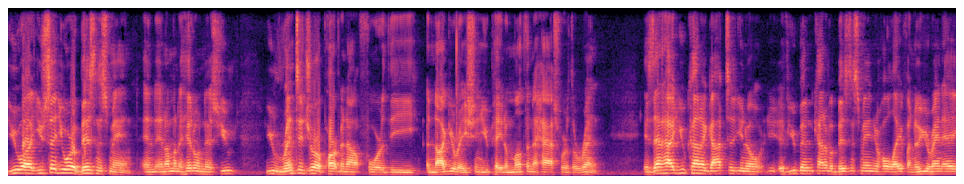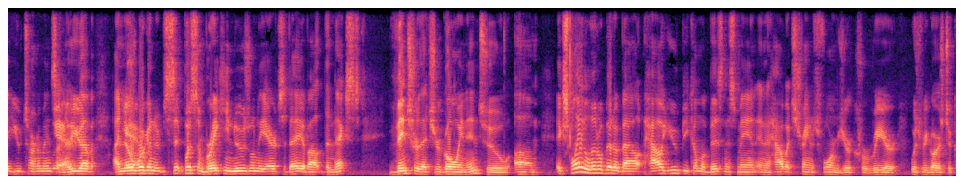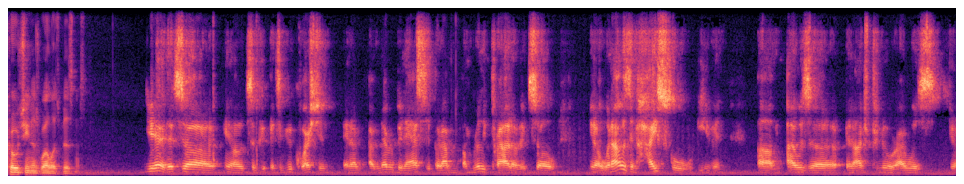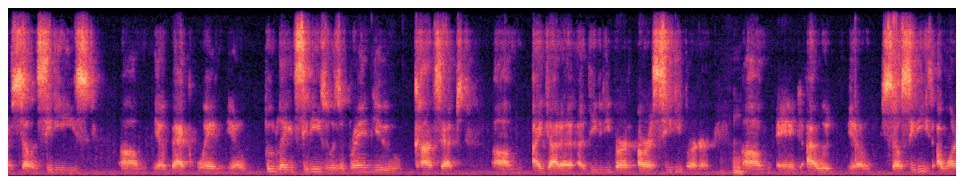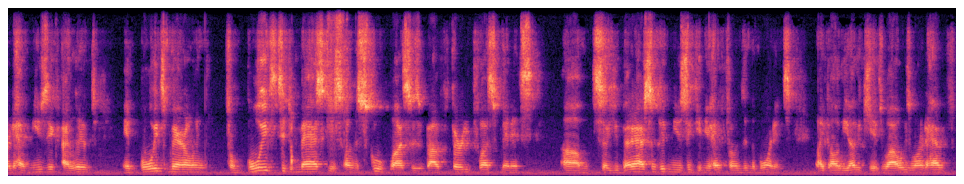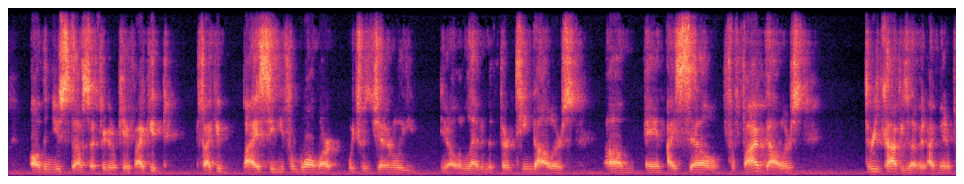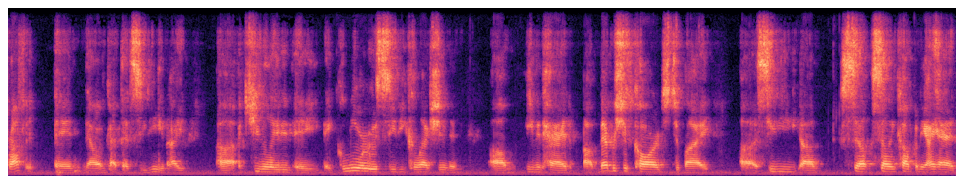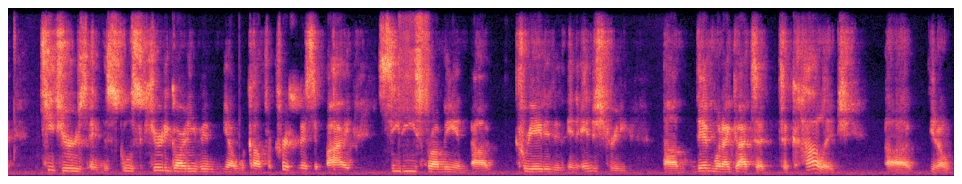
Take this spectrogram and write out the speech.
You uh, you said you were a businessman, and and I'm going to hit on this. You you rented your apartment out for the inauguration. You paid a month and a half's worth of rent. Is that how you kind of got to, you know, have you been kind of a businessman your whole life? I know you ran AAU tournaments. Yeah. I know you have, I know yeah. we're going to put some breaking news on the air today about the next venture that you're going into. Um, explain a little bit about how you've become a businessman and how it's transformed your career with regards to coaching as well as business. Yeah, that's uh, you know it's a it's a good question, and I've, I've never been asked it, but I'm I'm really proud of it. So, you know, when I was in high school, even um, I was uh, an entrepreneur. I was you know selling CDs. Um, you know, back when you know bootlegging CDs was a brand new concept. Um, I got a, a, DVD burner or a CD burner, mm-hmm. um, and I would you know sell CDs. I wanted to have music. I lived in Boyds, Maryland, from Boyds to Damascus on the school bus is about 30 plus minutes. Um, so you better have some good music in your headphones in the mornings, like all the other kids. Well, I always wanted to have all the new stuff, so I figured, okay, if I could, if I could buy a CD from Walmart, which was generally, you know, eleven to thirteen dollars, um, and I sell for five dollars, three copies of it, I've made a profit, and now I've got that CD, and I uh, accumulated a, a glorious CD collection and um, even had uh, membership cards to my uh, CD uh, sell, selling company. I had teachers and the school security guard even you know would come for Christmas and buy CDs from me and uh, created an, an industry. Um, then when I got to, to college, uh, you know,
